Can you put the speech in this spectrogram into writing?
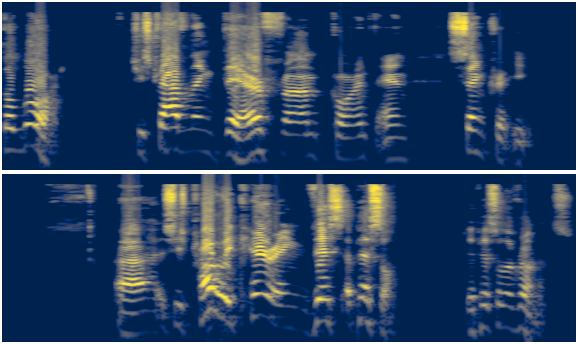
the Lord. She's traveling there from Corinth and Cenchreae. Uh, she's probably carrying this epistle, the epistle of Romans.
